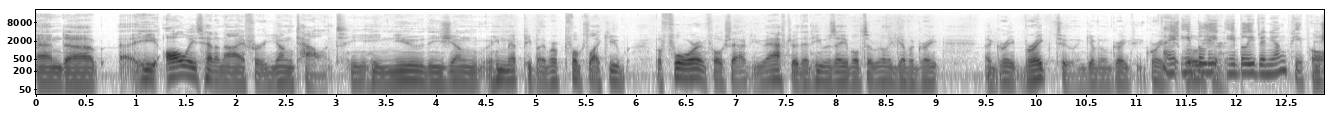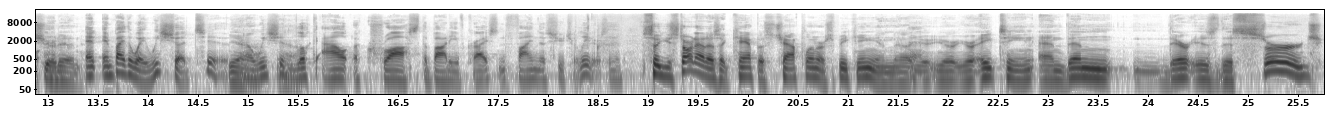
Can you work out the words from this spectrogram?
And uh, he always had an eye for young talent. He, he knew these young, he met people, there were folks like you before and folks after you after that he was able to really give a great a great break to and give them great great exposure. He believed, he believed in young people. He sure and, did. And, and, by the way, we should too. Yeah, you know, we should yeah. look out across the body of Christ and find those future leaders. So you start out as a campus chaplain or speaking, and uh, yeah. you're, you're 18, and then there is this surge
